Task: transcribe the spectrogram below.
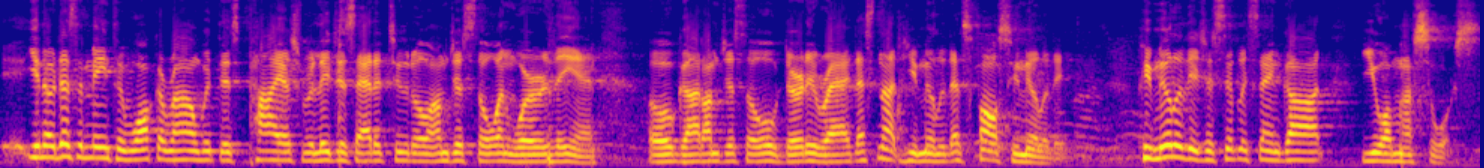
You know, it doesn't mean to walk around with this pious religious attitude, oh, I'm just so unworthy, and oh, God, I'm just so old dirty rag. That's not humility, that's false humility. Humility is just simply saying, God, you are my source.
